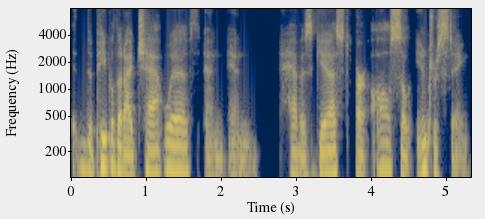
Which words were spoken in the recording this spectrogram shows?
the people that I chat with and, and have as guests are also interesting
